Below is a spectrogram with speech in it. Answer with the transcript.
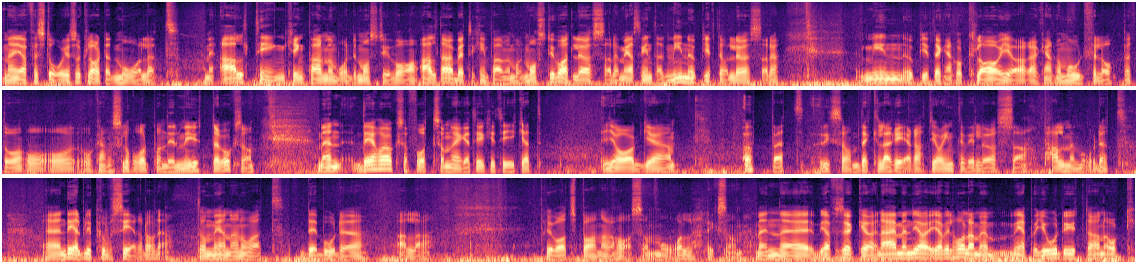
Men jag förstår ju såklart att målet med allting kring Palmemordet måste ju vara, allt arbete kring Palmemordet måste ju vara att lösa det. Men jag ser inte att min uppgift är att lösa det. Min uppgift är kanske att klargöra kanske mordförloppet och, och, och, och kanske slå hål på en del myter också. Men det har jag också fått som negativ kritik att jag eh, öppet liksom deklarerar att jag inte vill lösa Palmemordet. Eh, en del blir provocerade av det. De menar nog att det borde alla privatspanare ha som mål. Liksom. Men eh, jag försöker, nej men jag, jag, vill hålla mig mer på jordytan och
